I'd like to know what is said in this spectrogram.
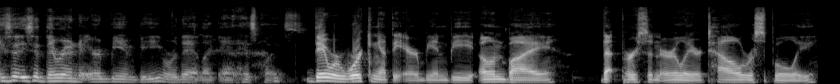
He said he said they were in the Airbnb or they at like at his place. they were working at the airbnb owned by that person earlier tal rispoli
